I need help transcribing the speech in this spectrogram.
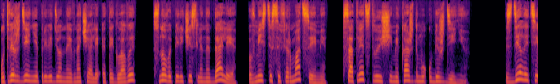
Утверждения, приведенные в начале этой главы, снова перечислены далее вместе с аффирмациями, соответствующими каждому убеждению. Сделайте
